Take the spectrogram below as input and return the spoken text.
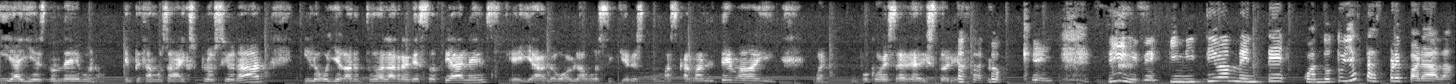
Y ahí es donde, bueno, empezamos a explosionar y luego llegaron todas las redes sociales, que ya luego hablamos si quieres con más calma del tema y bueno, un poco esa era la historia. ok, sí, definitivamente cuando tú ya estás preparada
